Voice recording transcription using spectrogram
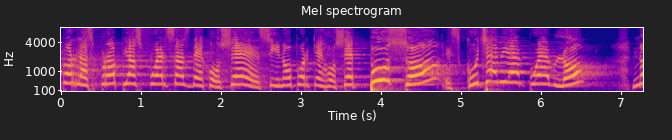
por las propias fuerzas de José, sino porque José puso, escuche bien pueblo, No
